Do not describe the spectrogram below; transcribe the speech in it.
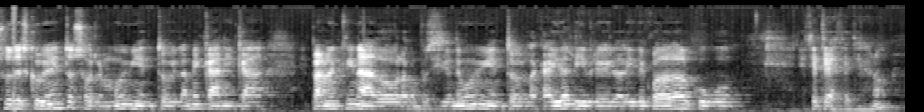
sus descubrimientos sobre el movimiento y la mecánica, el plano inclinado, la composición de movimientos, la caída libre, la ley de cuadrado al cubo, etcétera, etcétera. ¿no?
